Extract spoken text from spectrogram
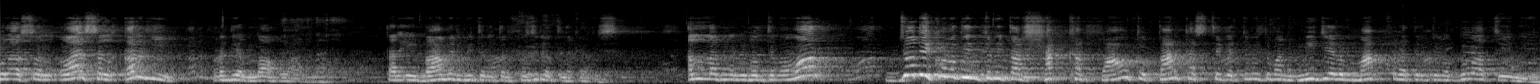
ওয়াসল ওয়াসল করনি রাদিয়াল্লাহু আনহু। তার এই বাবের ভিতরে তার ফজিলত লেখা হয়েছে আল্লাহ নবী বলতেন, ওমর, যদি কোনোদিন তুমি তার সাক্ষাৎ পাও, তো তার কাছ থেকে তুমি তোমার নিজের মাগফিরাতের জন্য দোয়া চেয়ে নিও।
